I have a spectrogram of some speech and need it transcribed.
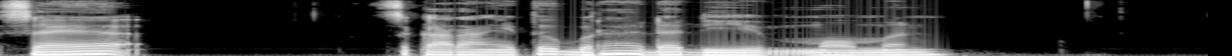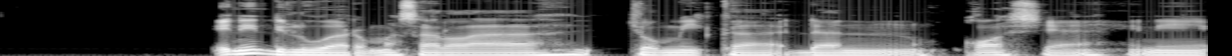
Saya sekarang itu berada di momen ini di luar masalah Comika dan kos ya. Ini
